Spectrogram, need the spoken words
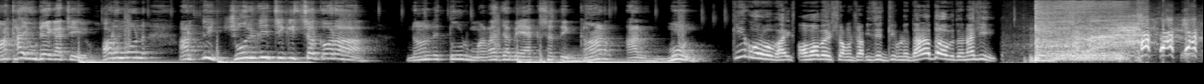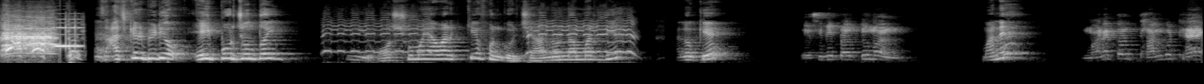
মাথায় উঠে গেছে হরমোন আর তুই জলদি চিকিৎসা করা। নাহলে তোর মারা যাবে একসাথে গাঁড় আর মন। কি করব ভাই? অভাবের সংসার নিজের জীবনে দাঁড়াতে হবে তো নাকি? আজকের ভিডিও এই পর্যন্তই। অসময় আবার কে ফোন করছে? আননোন নাম্বার দিয়ে? হ্যালো কে? এসিপি প্রদ্যুমান মানে? মানে তোর ভাঙ্গ ঠ্যাং।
